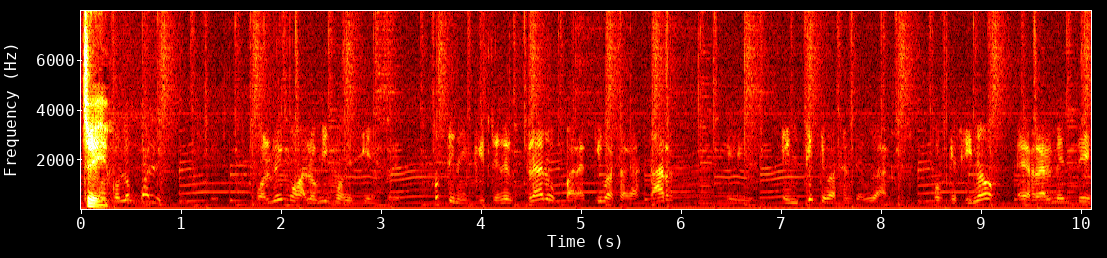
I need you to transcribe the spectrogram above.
Sí. Con lo cual, volvemos a lo mismo de siempre. Vos tenés que tener claro para qué vas a gastar, eh, en qué te vas a endeudar porque si no, es realmente,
